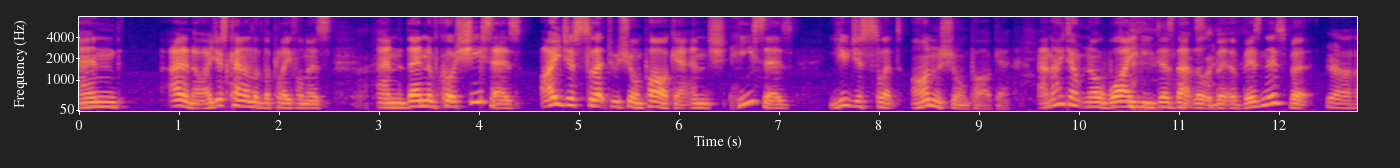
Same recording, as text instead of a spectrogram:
And I don't know, I just kind of love the playfulness. And then, of course, she says, "I just slept with Sean Parker," and he says, "You just slept on Sean Parker." And I don't know why he does that little bit of business, but yeah,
